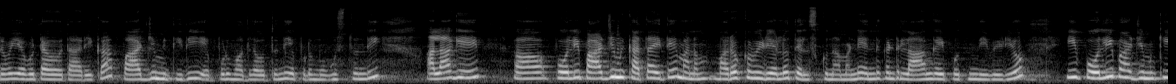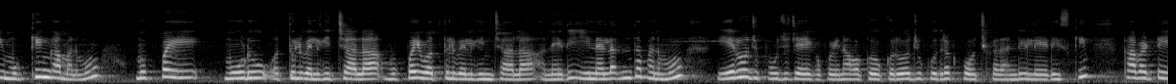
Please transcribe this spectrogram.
ఇరవై ఒకటవ తారీఖు పాడ్యమి తిథి ఎప్పుడు మొదలవుతుంది ఎప్పుడు ముగుస్తుంది? అలాగే పోలీ పాడ్యమి కథ అయితే మనం మరొక వీడియోలో తెలుసుకుందామండి. ఎందుకంటే లాంగ్ అయిపోతుంది ఈ వీడియో. ఈ పోలీ పాడ్యమికి ముఖ్యంగా మనము ముప్పై మూడు ఒత్తులు వెలిగించాలా ముప్పై ఒత్తులు వెలిగించాలా అనేది ఈ నెలంతా మనము ఏ రోజు పూజ చేయకపోయినా ఒక్కొక్క రోజు కుదరకపోవచ్చు కదండి లేడీస్కి. కాబట్టి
